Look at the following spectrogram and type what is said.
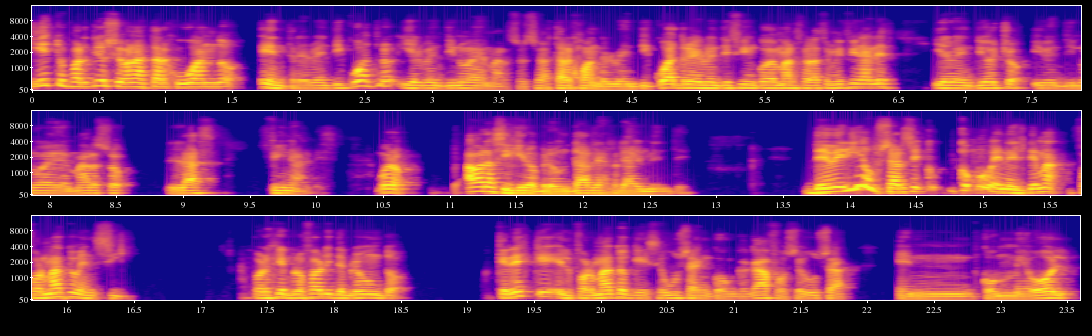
Y estos partidos se van a estar jugando entre el 24 y el 29 de marzo. Se va a estar jugando el 24 y el 25 de marzo las semifinales y el 28 y 29 de marzo las finales. Bueno, ahora sí quiero preguntarles realmente. ¿Debería usarse, cómo ven el tema formato en sí? Por ejemplo, Fabri, te pregunto, ¿crees que el formato que se usa en CONCACAF o se usa en CONMEBOL,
